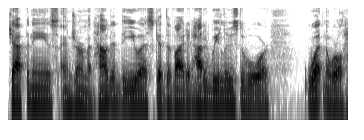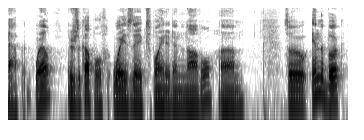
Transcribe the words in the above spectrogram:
Japanese and German? How did the US get divided? How did we lose the war? What in the world happened? Well, there's a couple ways they explain it in the novel. Um, so, in the book,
